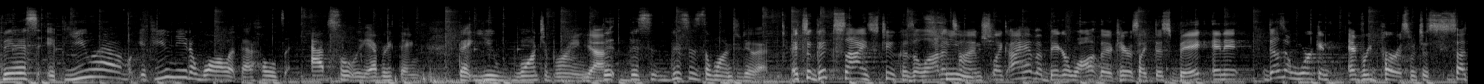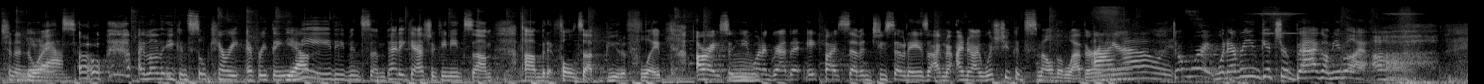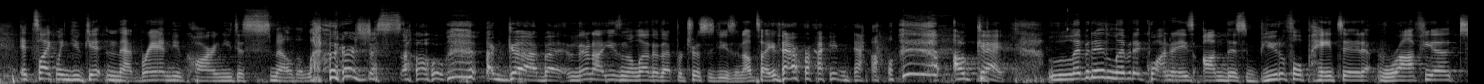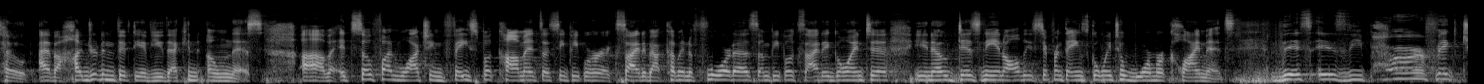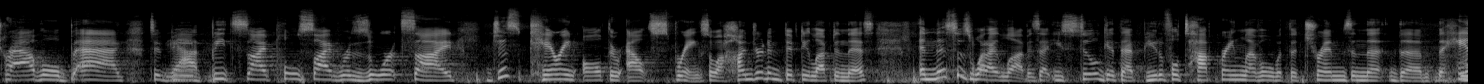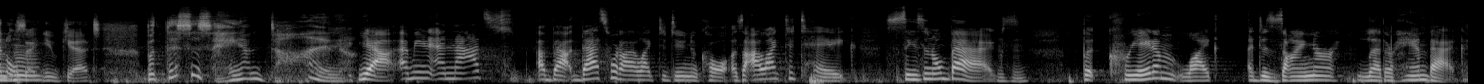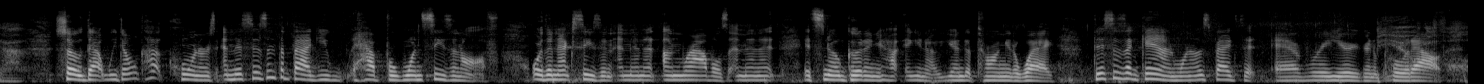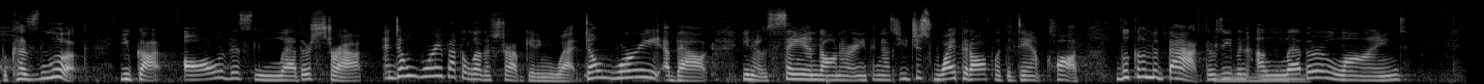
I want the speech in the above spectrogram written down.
This, if you have, if you need a wallet that holds absolutely everything that you want to bring, yeah. th this this is the one to do it. It's a good size too, because a lot Huge. of times, like I have a bigger wallet that carries like this big, and it doesn't work in every purse, which is such an annoyance. Yeah. So I love that you can still carry everything you yep. need, even some petty cash if you need some, um, but it folds up beautifully. All right, so mm. you want to grab that 857-278. I know, I wish you could smell the leather in I here. Know. Don't worry, whenever you get your bag home, you'll be like, oh. It's like when you get in that brand new car and you just smell the leather. It's just so good, but they're not using the leather that Patricia's using. I'll tell you that right now. Okay, limited, limited quantities on this beautiful painted raffia tote. I have 150 of you that can own this. Um, it's so fun watching Facebook comments. I see people who are excited about coming to Florida. Some people excited going to, you know, Disney and all these different things, going to warmer climates. This is the perfect travel bag to be yeah. beachside, poolside, resort side, just carrying all throughout spring. So 150 left in this. And this is what I love, is that you still get that beautiful top grain level with the trims and the, the, the handles mm -hmm. that mm-hmm. you get. But this is hand done. Yeah, I mean, and that's about, that's what I like to do, Nicole, is I like to take seasonal bags, mm -hmm. but create them like a designer leather handbag. Yeah so that we don't cut corners. And this isn't the bag you have for one season off or the next season and then it unravels and then it, it's no good and you, have, you know, you end up throwing it away. This is, again, one of those bags that every year you're gonna pull it out. Because look, you've got all of this leather strap and don't worry about the leather strap getting wet. Don't worry about, you know, sand on it or anything else. You just wipe it off with a damp cloth. Look on the back. There's even a mm. leather lined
